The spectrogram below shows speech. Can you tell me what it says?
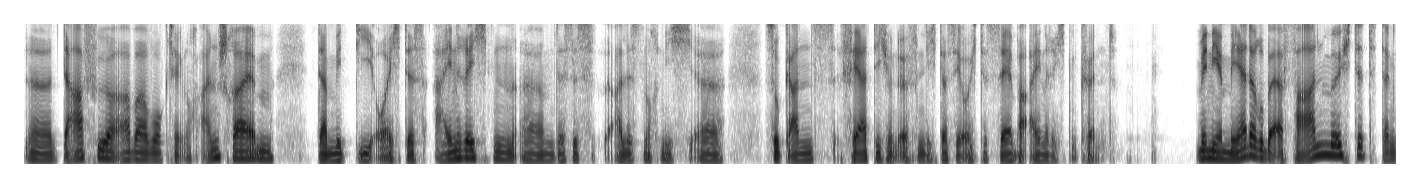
äh, dafür aber WalkTech noch anschreiben, damit die euch das einrichten. Ähm, das ist alles noch nicht äh, so ganz fertig und öffentlich, dass ihr euch das selber einrichten könnt. Wenn ihr mehr darüber erfahren möchtet, dann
